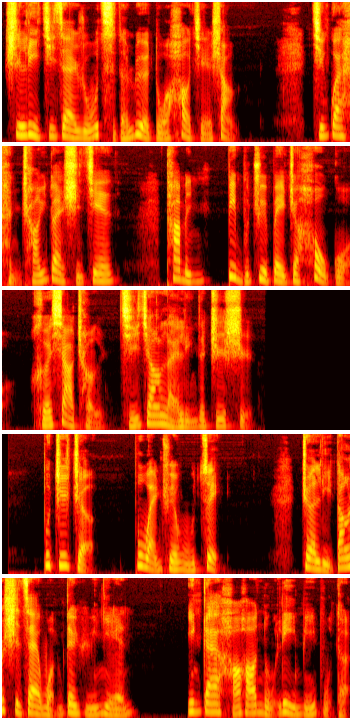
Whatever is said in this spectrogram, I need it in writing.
是立基在如此的掠夺浩劫上，尽管很长一段时间，他们并不具备这后果和下场即将来临的知识。不知者不完全无罪，这理当是在我们的余年应该好好努力弥补的。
